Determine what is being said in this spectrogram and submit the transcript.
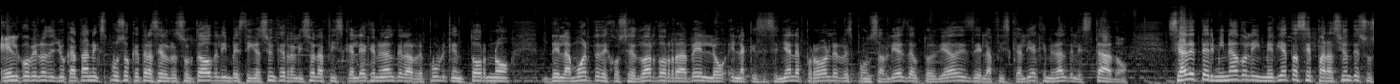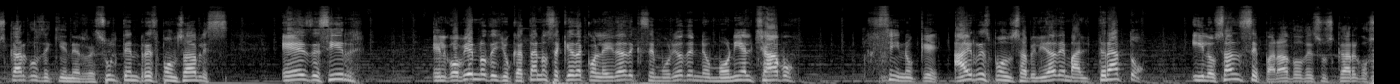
El gobierno de Yucatán expuso que tras el resultado de la investigación que realizó la Fiscalía General de la República en torno de la muerte de José Eduardo Ravelo, en la que se señala probables responsabilidades de autoridades de la Fiscalía General del Estado, se ha determinado la inmediata separación de sus cargos de quienes resulten responsables. Es decir, el gobierno de Yucatán no se queda con la idea de que se murió de neumonía el chavo, sino que hay responsabilidad de maltrato y los han separado de sus cargos.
